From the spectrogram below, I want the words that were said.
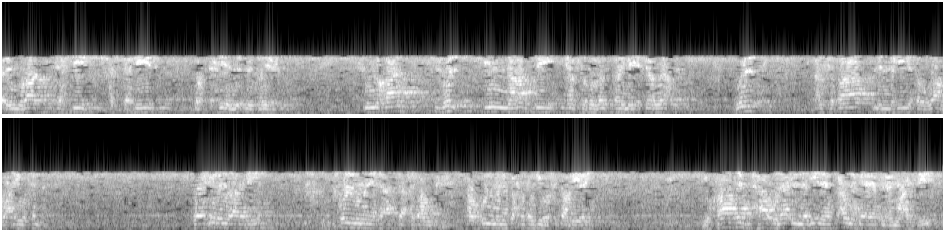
بل المراد تهديد التهديد والتحذير من قريب ثم قال قل إن ربي يبسط الرزق لمن يشاء ويقدر. قل الخطاب للنبي صلى الله عليه وسلم. ويجوز أن يراد به؟ كل من يتأتى خطابه أو كل من يصح توجيه الخطاب إليه. يخاطب هؤلاء الذين يسعون في آيات الله المعزين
